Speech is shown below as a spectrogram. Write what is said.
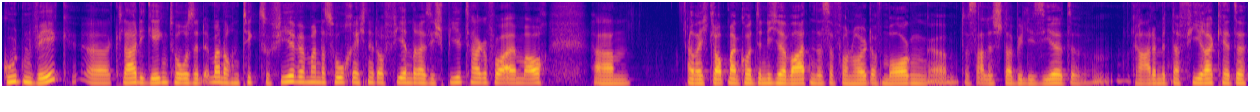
guten Weg. Äh, klar, die Gegentore sind immer noch ein Tick zu viel, wenn man das hochrechnet auf 34 Spieltage vor allem auch. Ähm, aber ich glaube, man konnte nicht erwarten, dass er von heute auf morgen äh, das alles stabilisiert. Äh, gerade mit einer Viererkette,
